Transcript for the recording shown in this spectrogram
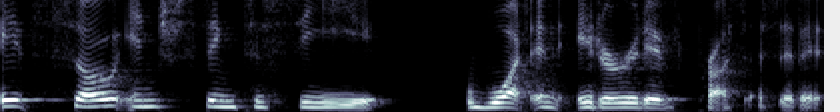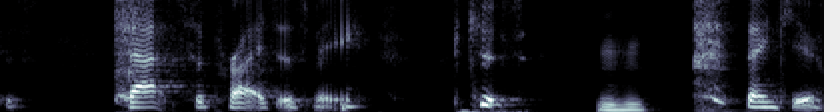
it's so interesting to see what an iterative process it is. That surprises me because mm-hmm. Thank you.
